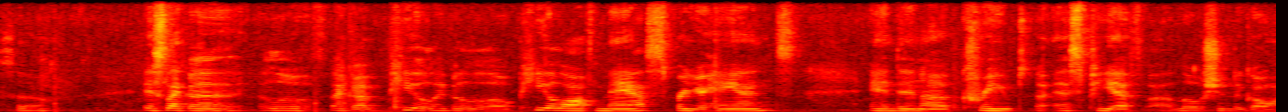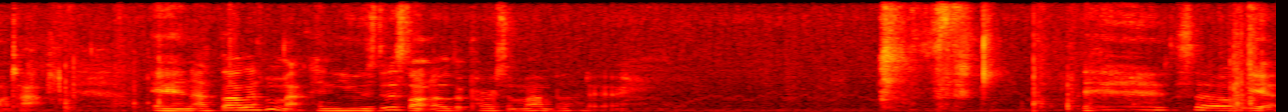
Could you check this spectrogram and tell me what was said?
So it's like a, a little like a peel like a little peel off mask for your hands and then a cream a SPF uh, lotion to go on top. And I thought, like, hmm, I can use this on other parts of my body. So yeah,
